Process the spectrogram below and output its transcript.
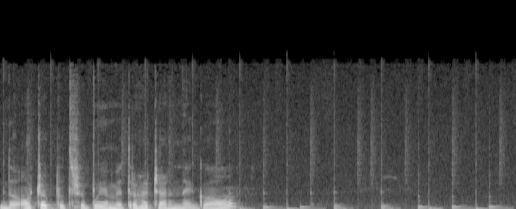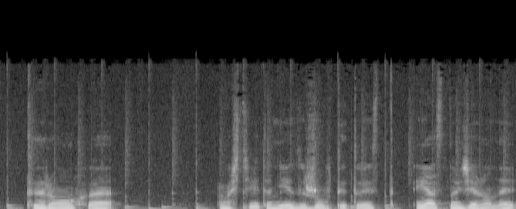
Do oczek potrzebujemy trochę czarnego, trochę. Właściwie to nie jest żółty, to jest jasno-zielony.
